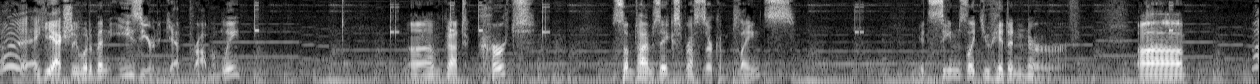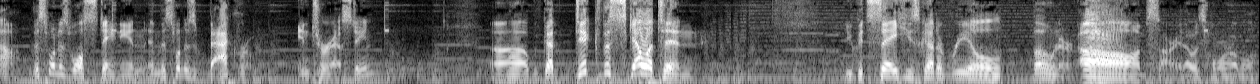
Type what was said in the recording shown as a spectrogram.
Uh, he actually would have been easier to get, probably. Uh, we've got Kurt. Sometimes they express their complaints. It seems like you hit a nerve. Uh, oh, this one is Walstanian, and this one is Bacrum. Interesting. Uh, we've got Dick the Skeleton. You could say he's got a real boner. Oh, I'm sorry, that was horrible.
